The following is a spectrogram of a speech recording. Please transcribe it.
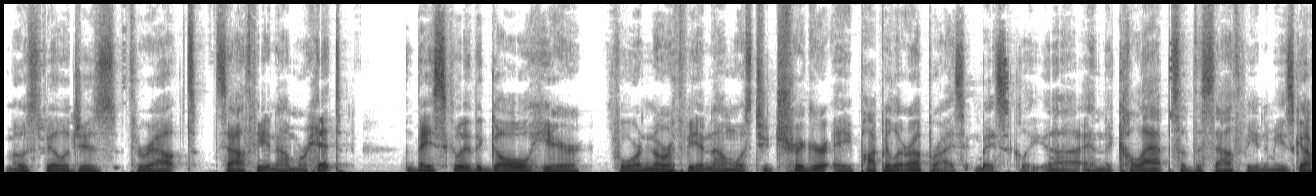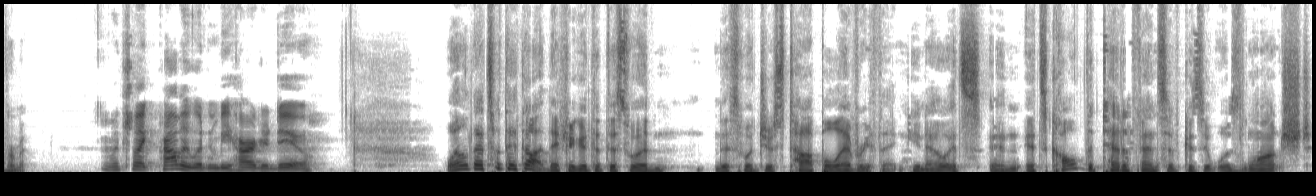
most villages throughout South Vietnam were hit. Basically, the goal here for North Vietnam was to trigger a popular uprising, basically, uh, and the collapse of the South Vietnamese government. Which like probably wouldn't be hard to do. Well, that's what they thought. They figured that this would this would just topple everything. You know, it's and it's called the Tet Offensive because it was launched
